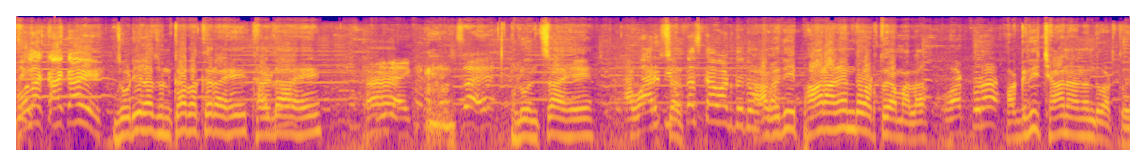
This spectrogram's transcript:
बोला काय काय? जोडीला झुणका भाकर आहे खरडा आहे. लोणचं आहे. काय वाटतं तुम्हाला? अगदी फार आनंद वाटतोय आम्हाला. वाटतो ना? अगदी छान आनंद वाटतोय.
